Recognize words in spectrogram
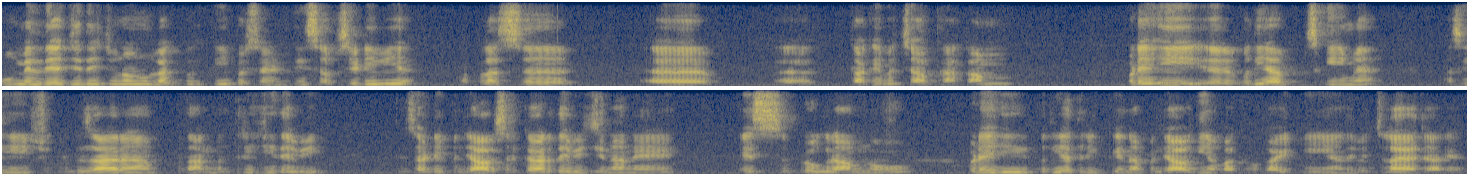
ਉਹ ਮਿਲਦੇ ਆ, ਜਿਹਦੇ ਚ ਉਹਨਾਂ ਨੂੰ ਲਗਭਗ 30% ਦੀ ਸਬਸਿਡੀ ਵੀ ਹੈ ਪਲੱਸ ਤਾਂ ਕਿ ਬੱਚਾ ਆਪਣਾ ਕੰਮ ਬੜੇ ਹੀ ਵਧੀਆ ਸਕੀਮ ਹੈ। ਅਸੀਂ ਸ਼ੁਕਰਗੁਜ਼ਾਰ ਹਾਂ ਪ੍ਰਧਾਨ ਮੰਤਰੀ ਜੀ ਦੇ ਵੀ ਤੇ ਸਾਡੀ ਪੰਜਾਬ ਸਰਕਾਰ ਦੇ ਵੀ, ਜਿਨ੍ਹਾਂ ਨੇ ਇਸ ਪ੍ਰੋਗਰਾਮ ਨੂੰ ਬੜੇ ਹੀ ਵਧੀਆ ਤਰੀਕੇ ਨਾਲ ਪੰਜਾਬ ਦੀਆਂ ਵੱਖ-ਵੱਖ ਆਈਟੀਆਂ ਦੇ ਵਿੱਚ ਚਲਾਇਆ ਜਾ ਰਿਹਾ। ਹੈ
